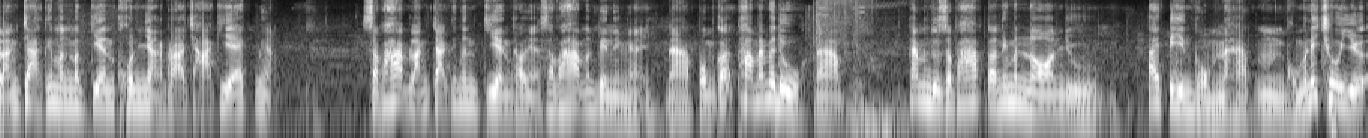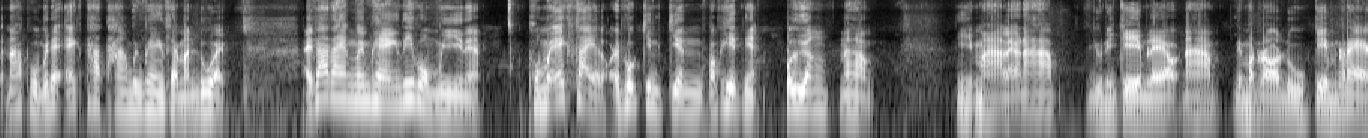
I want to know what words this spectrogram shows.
หลังจากที่มันมาเกียนคนอย่างราชาคีแอคเนี่ยสภาพหลังจากที่มันเกียนเขาเนี่ยสภาพมันเป็นยังไงนะครับผมก็ทำให้มาดูนะครับ ให้มันดูสภาพตอนที่มันนอนอยู่ใต้ตีนผมนะครับอืมผมไม่ได้โชว์เยอะนะผมไม่ได้แอคท่าทางแพงๆใส่มันด้วยไอ้ท่าทางแพงๆที่ผมมีเนี่ย ผมไม่แอคใส่หรอกไอ้พวกกินเกียนประเภทเนี่ยเปลืองนะครับนี่มาแล้วนะครับ อยู่ในเกมแล้วนะครับ เดี๋ยวมารอดูเกมแรก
